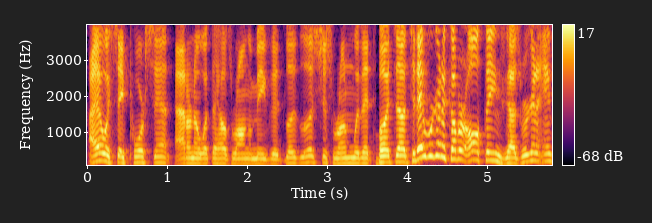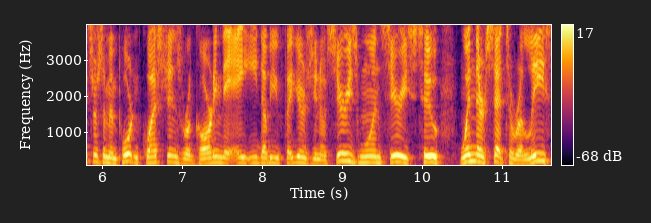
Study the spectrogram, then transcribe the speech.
I always say percent. I don't know what the hell's wrong with me, but let's just run with it. But uh, today we're going to cover all things, guys. We're going to answer some important questions regarding the AEW figures, you know, Series 1, Series 2, when they're set to release.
